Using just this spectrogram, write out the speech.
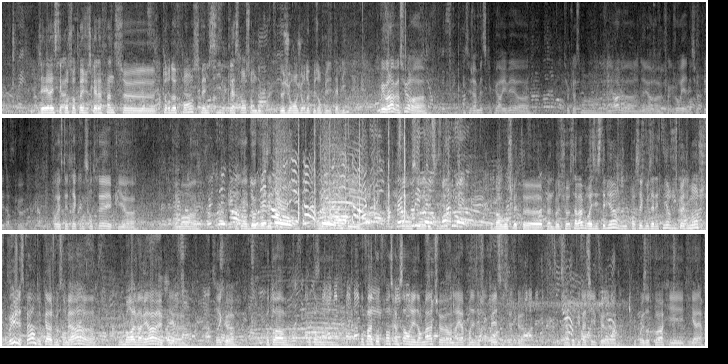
Vous allez rester concentré jusqu'à la fin de ce Tour de France, même si le classement semble de, de jour en jour de plus en plus établi. Oui, voilà, bien sûr. euh, on ne sait jamais ce qui peut arriver euh, sur le classement en général. euh, D'ailleurs, euh, chaque jour, il y a des surprises. Donc, il faut rester très concentré. Et puis, euh, vraiment, euh, encore deux grosses étapes de la montagne qui s'annoncent euh, décisives. Eh ben, on vous souhaite euh, plein de bonnes choses. Ça va, vous résistez bien? Vous pensez que vous allez tenir jusqu'à dimanche? Oui, j'espère en tout cas. Je me sens bien. euh, le moral va bien. Et puis, euh, c'est vrai que quand, on, fait un Tour de France comme ça, on est dans le match, euh, on arrive à prendre des échappées. C'est sûr que c'est un peu plus facile que, pour les autres coureurs qui galèrent.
